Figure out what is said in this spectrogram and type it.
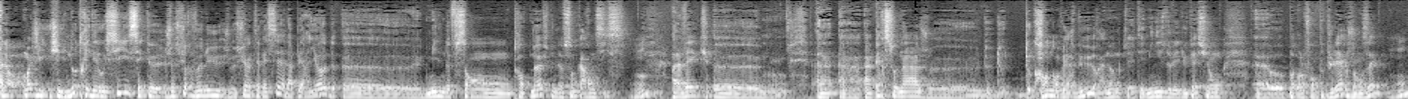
Alors, moi, j'ai une autre idée aussi, c'est que je suis revenu, je me suis intéressé à la période euh, 1939-1946, mmh. avec euh, un, un, un, personnage euh, de, de, de, grande envergure, un homme qui a été ministre de l'Éducation euh, pendant le Front populaire, Jean Zay, mmh.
